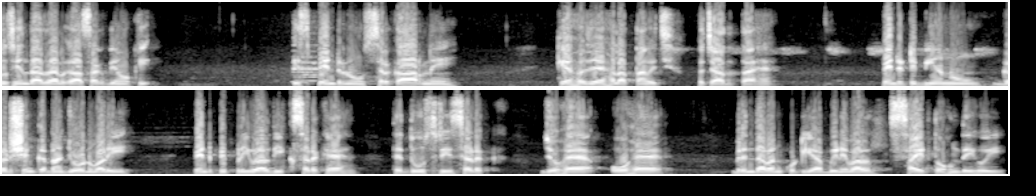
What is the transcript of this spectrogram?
ਤੁਸੀਂ ਅੰਦਾਜ਼ਾ ਲਗਾ ਸਕਦੇ ਹੋ ਕਿ ਇਸ ਪਿੰਡ ਨੂੰ ਸਰਕਾਰ ਨੇ ਕਿਹੋ ਜਿਹੇ ਹਾਲਾਤਾਂ ਵਿੱਚ ਪਹੁੰਚਾ ਦਿੱਤਾ ਹੈ? ਪਿੰਡ ਟਿੱਬੀਆਂ ਨੂੰ ਗੜਸ਼ੰਕਰ ਨਾਲ ਜੋੜਨ ਵਾਲੀ ਪਿੰਡ ਪਿਪਲੀਵਾਲ ਦੀ ਇੱਕ ਸੜਕ ਹੈ ਤੇ ਦੂਸਰੀ ਸੜਕ ਜੋ ਹੈ, ਉਹ ਹੈ ਬ੍ਰਿੰਦਾਵਨ ਕੁਟਿਆ ਬੀਣੇਵਾਲ ਸਾਈਡ ਤੋਂ ਹੁੰਦੀ ਹੋਈ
